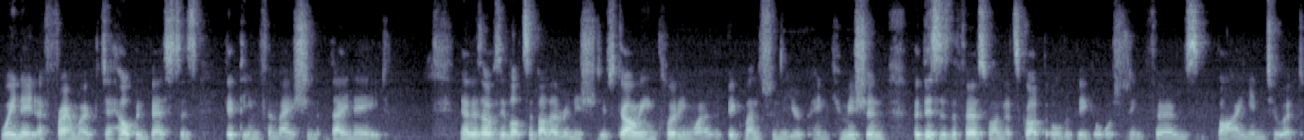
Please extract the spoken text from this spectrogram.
We need a framework to help investors get the information they need. Now, there's obviously lots of other initiatives going, including one of the big ones from the European Commission, but this is the first one that's got all the big auditing firms buying into it.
